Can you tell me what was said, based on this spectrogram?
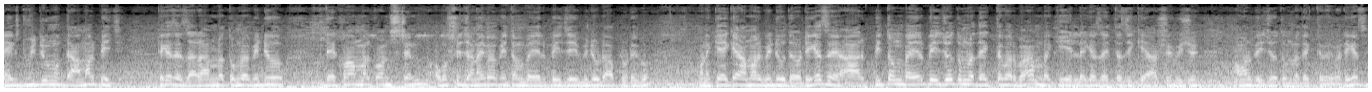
নেক্সট ভিডিওর মধ্যে আমার পেজে ঠিক আছে? যারা আমরা তোমরা ভিডিও দেখো আমার কনস্ট্যান্ট অবশ্যই জানাইবা প্রীতম ভাইয়ের পেজে ভিডিওটা আপলোড হইব। মানে কে কে আমার ভিডিও দেও, ঠিক আছে? আর প্রীতম ভাইয়ের পেজেও তোমরা দেখতে পারবা, আমরা কি এর লেগে যাইতেছি, কি আসে বিষয়, আমার পেজেও তোমরা দেখতে পারবে ঠিক আছে?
